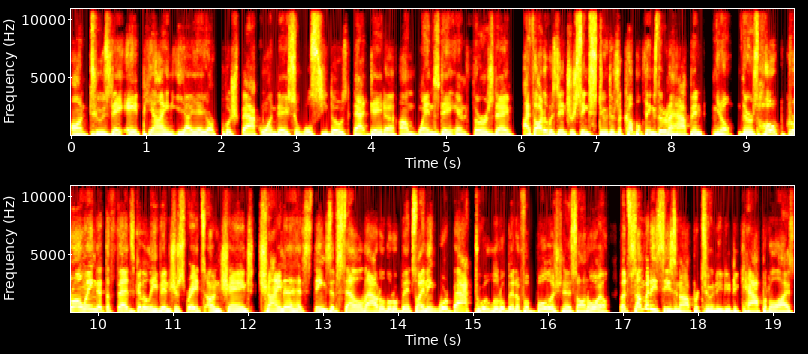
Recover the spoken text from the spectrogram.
on Tuesday. API and EIA are pushed back one day, so we'll see those that data um Wednesday and Thursday. I thought it was interesting, Stu. There's a couple things that are going to happen. You know, there's hope growing that the Fed's going to leave interest rates unchanged. China has things have settled out a little bit, so I think we're back to a little bit of a bullishness on oil, but somebody sees an opportunity to capitalize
